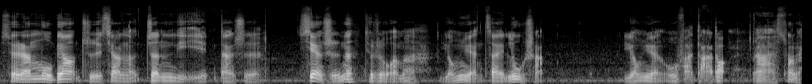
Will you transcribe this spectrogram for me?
虽然目标指向了真理，但是现实呢，就是我们永远在路上，永远无法达到。啊，算了，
